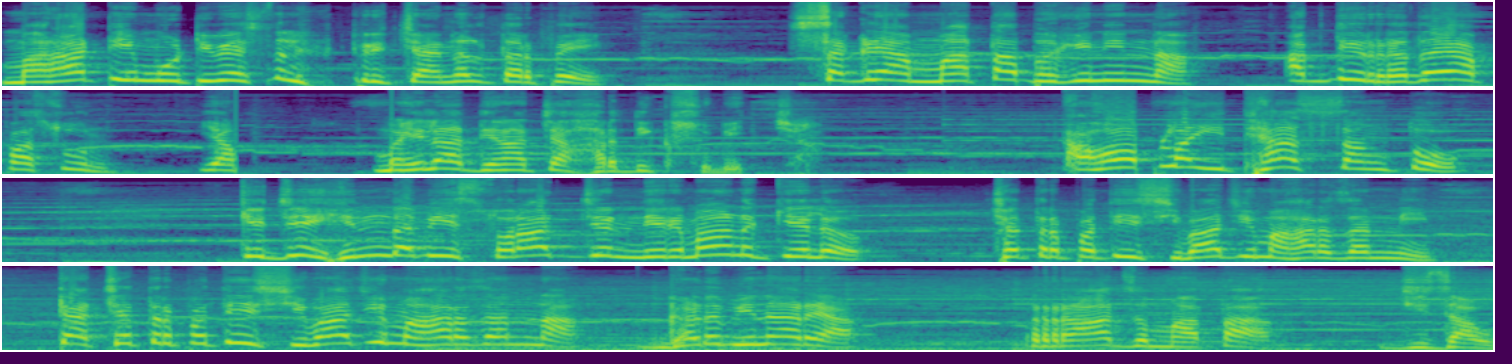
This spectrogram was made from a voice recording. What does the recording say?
मराठी मोटिवेशनल हिस्ट्री चॅनलतर्फे सगळ्या माता भगिनींना अगदी हृदयापासून महिला दिनाच्या हार्दिक शुभेच्छा. अहो आपला इतिहास सांगतो की जे हिंदवी स्वराज्य निर्माण केलं छत्रपती शिवाजी महाराजांनी त्या छत्रपती शिवाजी महाराजांना घडविणाऱ्या राजमाता जिजाऊ.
